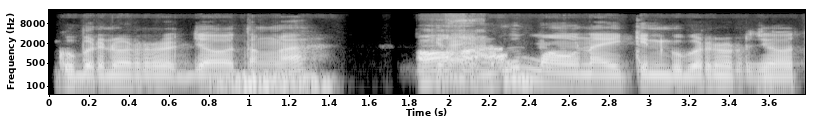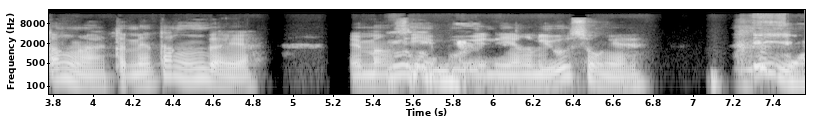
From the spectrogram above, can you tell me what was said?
gubernur Jawa Tengah. oh Kirain tuh mau naikin gubernur Jawa Tengah. Ternyata enggak ya. Memang si Hmm. ibu ini yang diusung ya. Iya,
